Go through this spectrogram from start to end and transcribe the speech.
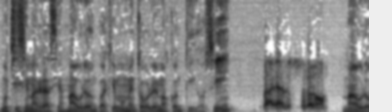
Muchísimas gracias, Mauro. En cualquier momento volvemos contigo, ¿sí? Para nosotros Mauro.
